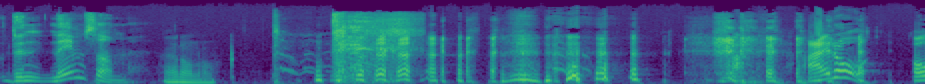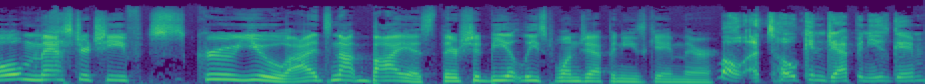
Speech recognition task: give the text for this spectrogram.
Then name some. I don't know. I, I don't. Oh, Master Chief, screw you. I, it's not biased. There should be at least one Japanese game there. Oh, a token Japanese game?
